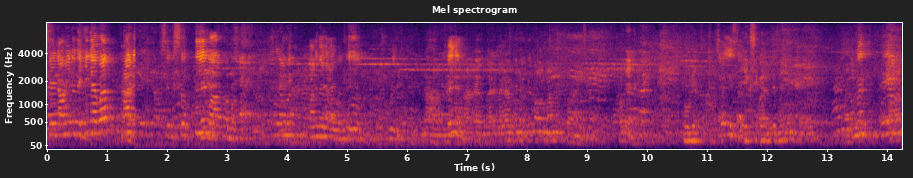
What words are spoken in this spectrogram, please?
সেই নামটা দেখি আর সে সত্যি মা নমঃ আমরা পানি দেখে রাখবেন এই যে এই যে है ওকে हो गया तो सही है, सर। एक सेकंड दे दो আমরা এই আমার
